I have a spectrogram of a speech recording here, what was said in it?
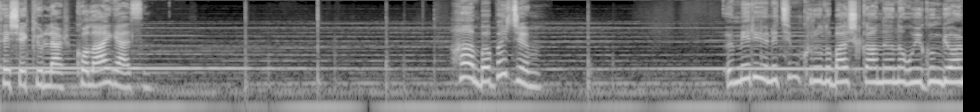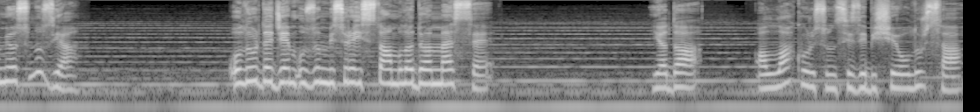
Teşekkürler. Kolay gelsin. Ha babacığım. Ömer'i yönetim kurulu başkanlığına uygun görmüyorsunuz ya. Olur da Cem uzun bir süre İstanbul'a dönmezse ya da Allah korusun size bir şey olursa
